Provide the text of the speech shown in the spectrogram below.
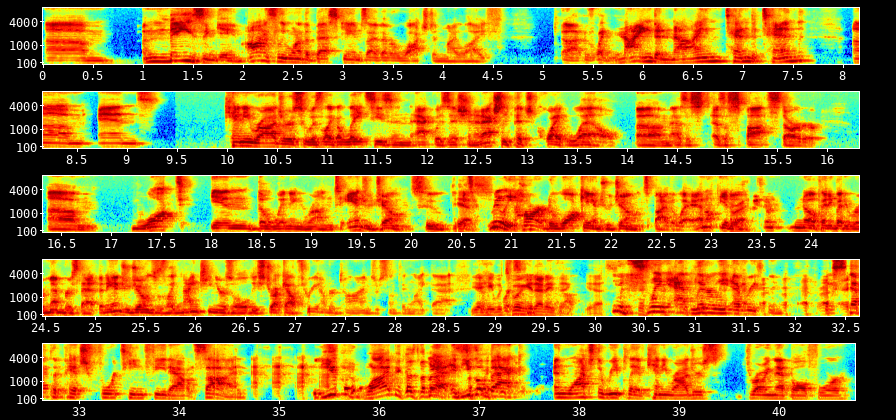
Um, amazing game, honestly, one of the best games I've ever watched in my life. Uh, it was like nine to nine, 10 to ten, um, and Kenny Rogers, who was like a late season acquisition and actually pitched quite well um, as a as a spot starter, um, walked in the winning run to Andruw Jones, who Yes. it's really hard to walk Andruw Jones. By the way, I don't you know Correct. I don't know if anybody remembers that, but Andruw Jones was like 19 years old. He struck out 300 times or something like that. Yeah, And he would swing he- at anything. Yes. He would swing at literally everything Right. except the pitch 14 feet outside. You Why? Because the yeah, if you go back and watch the replay of Kenny Rogers throwing that ball for,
